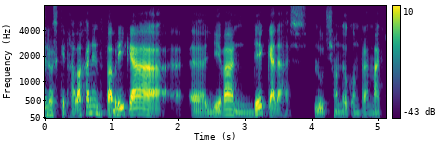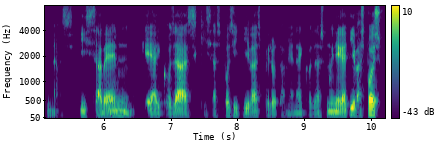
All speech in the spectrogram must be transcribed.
los, que trabajan en fábrica eh, llevan décadas luchando contra máquinas y saben que hay cosas quizás positivas, pero también hay cosas muy negativas. Pues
